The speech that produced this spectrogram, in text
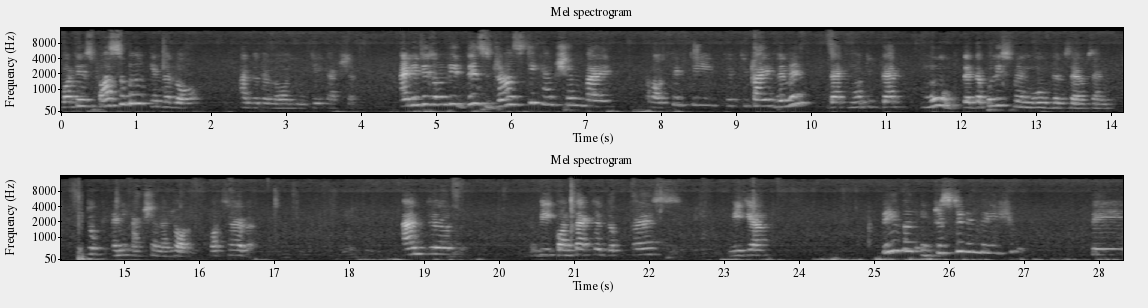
what is possible in the law, under the law, you take action. And it is only this drastic action by about 50, 55 women that motive, that moved, that the policemen moved themselves and took any action at all whatsoever. And uh, we contacted the press, media. They were interested in the issue. They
